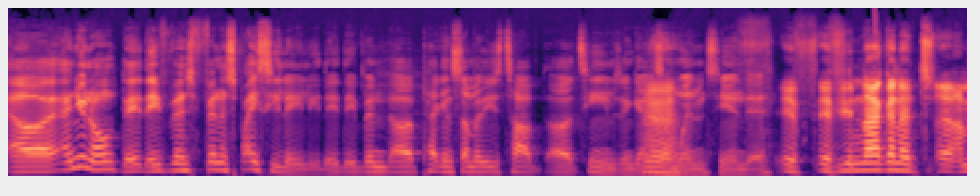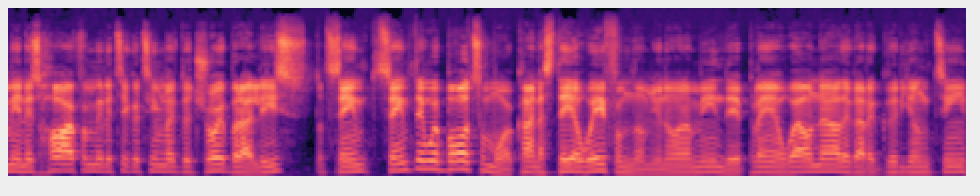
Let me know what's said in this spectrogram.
Uh, and you know they they've been feeling spicy lately. They they've been uh, pegging some of these top uh, teams and getting Yeah. some wins here and there. If if you're not gonna, t- I mean, it's hard for me to take a team like Detroit, but at least the same same thing with Baltimore. Kind of stay away from them. You know what I mean? They're playing well now. They got a good young team.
